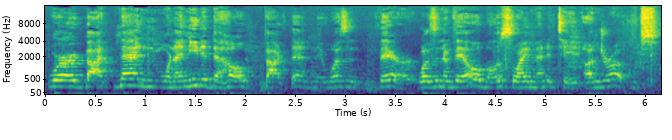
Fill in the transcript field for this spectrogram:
Where back then when i needed the help back then it wasn't there it wasn't available so i meditate on drugs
